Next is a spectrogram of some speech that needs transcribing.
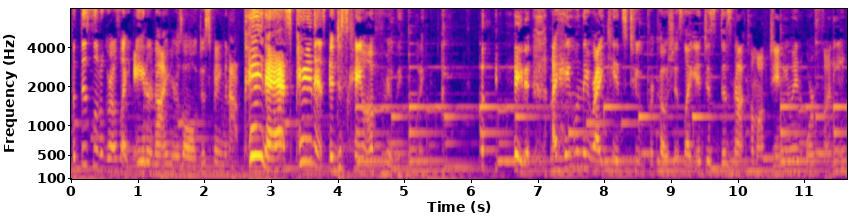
But this little girl's like eight or nine years old, just screaming out, penis, penis. It just came off really annoying. I hate it. I hate when they write kids too precocious. Like it just does not come off genuine or funny.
